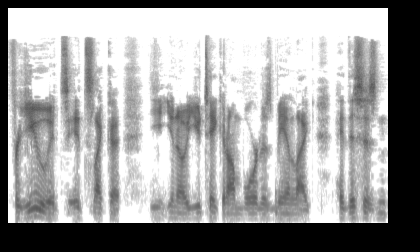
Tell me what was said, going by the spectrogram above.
for you, it's it's like a you, you know you take it on board as being like, hey, this isn't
